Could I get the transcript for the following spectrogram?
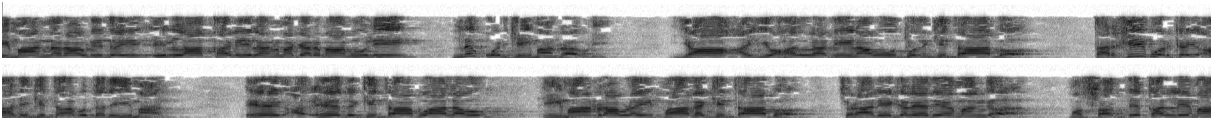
ایمان نه راوړي دی الا قليلا مگر معمولی لکه ورکی ایمان راوړي یا ایها الذین اوتل کتاب ترغیب ورکړي اهل کتاب ته د ایمان اے اے د کتاب والو ایمان راوړی پاګه کتاب چرا لګلې دې منګه مصدق لما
